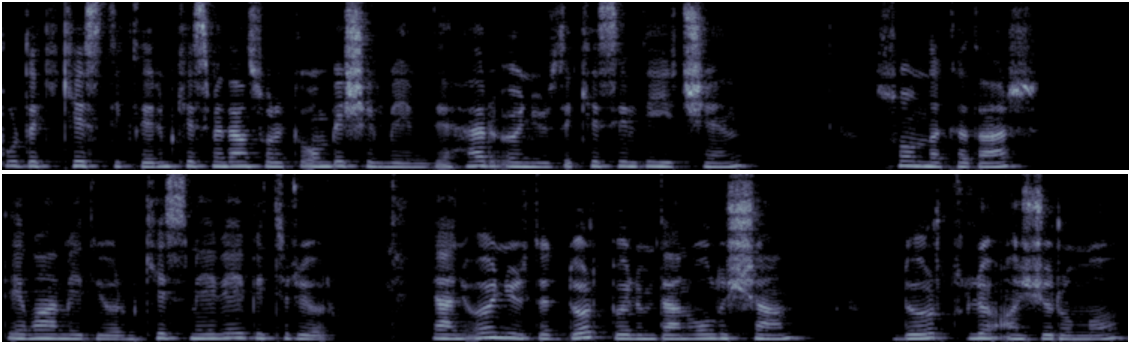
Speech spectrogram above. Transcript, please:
Buradaki kestiklerim kesmeden sonraki 15 ilmeğimde her ön yüzde kesildiği için sonuna kadar devam ediyorum kesmeye ve bitiriyorum. Yani ön yüzde 4 bölümden oluşan dörtlü ajurumu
